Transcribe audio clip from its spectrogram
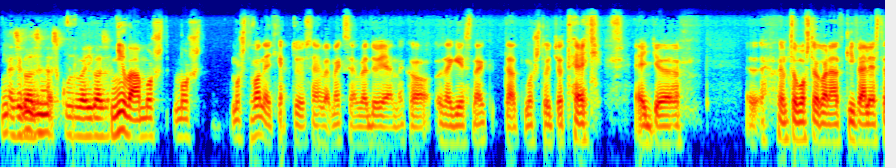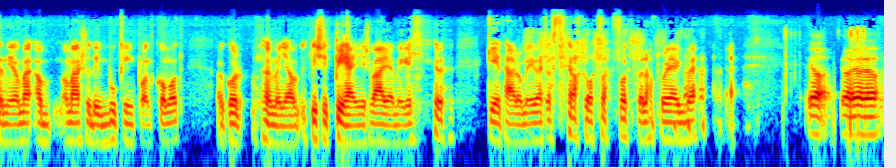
Ez igaz, ez kurva igaz. Nyilván most, most most van egy-kettő szenved, megszenvedője ennek a, az egésznek, tehát most, hogyha te egy, egy nem tudom, most akarnád kifejleszteni a, a, a második booking.com-ot, akkor, hogy mondjam, kicsit pihenj és várja még egy két-három évet, aztán akkor fogj fel a projektbe. ja, ja, ja, ja.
